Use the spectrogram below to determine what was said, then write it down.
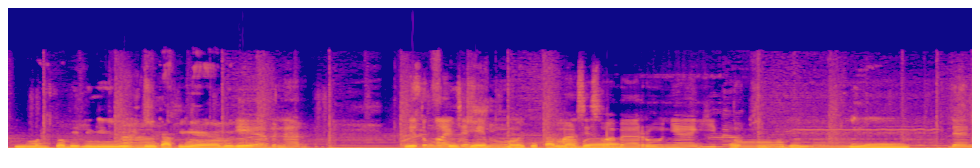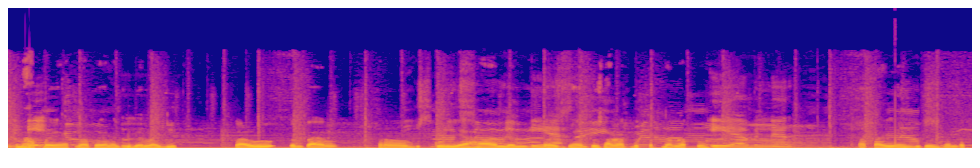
si mahasiswa BEM ini Mm-mm. ini cuttingnya ya berarti ya? Iya benar. Terus- Dia tuh ngelecehin melecehkan mahasiswa maba. barunya gitu. Oke, dan- Mm. iya Dan kenapa ini ya kenapa ya lagi dan lagi selalu tentang perkuliahan dan Iya. pelecehan itu sangat deket banget loh iya benar. katanya gitu konteks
